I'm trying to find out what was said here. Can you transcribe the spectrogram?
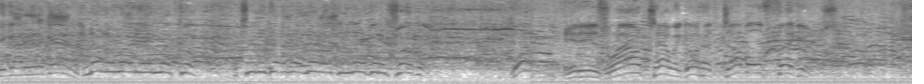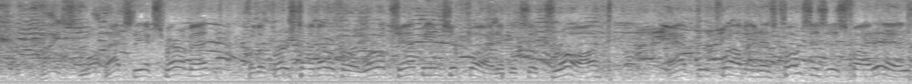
He got it again. Another right hand left hook. Trinidad right now is in a little bit of trouble. What? It is round 10. We go to double figures. That's the experiment for the first time ever for a world championship fight. If it's a draw after 12, and as close as this fight is,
